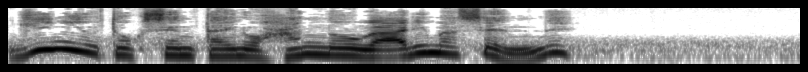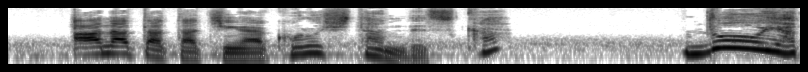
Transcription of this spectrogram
義乳特戦隊の反応がありませんね。あなたたちが殺したんですか？どうやっ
